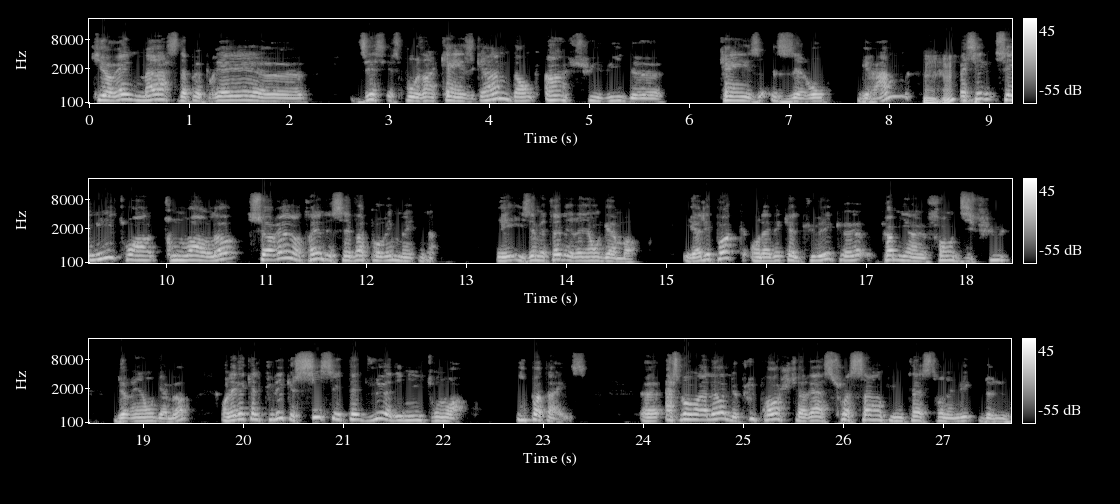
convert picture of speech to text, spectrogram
qui auraient une masse d'à peu près euh, 10 exposant 15 grammes, donc 1 suivi de 15 0 grammes, Mhm. ben, ces, ces mini trous, trous noirs-là seraient en train de s'évaporer maintenant. Et ils émettaient des rayons gamma. Et à l'époque, on avait calculé que, comme il y a un fond diffus de rayons gamma, on avait calculé que si c'était dû à des mini trous noirs, hypothèse, euh, à ce moment-là, le plus proche serait à 60 unités astronomiques de nous,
